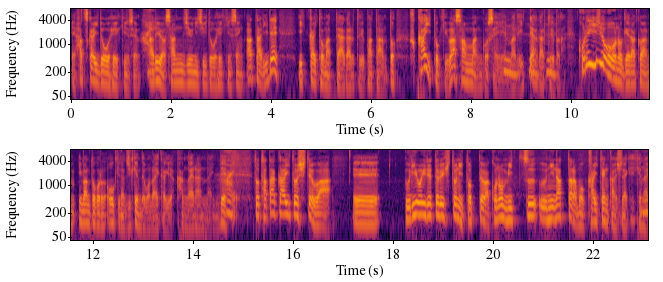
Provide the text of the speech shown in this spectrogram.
20日移動平均線、はい、あるいは30日移動平均線あたりで1回止まって上がるというパターンと、深い時は3万5千円まで行って上がるというパターン。これ以上の下落は今のところ大きな事件でもない限りは考えられないんで、はい、と戦いとしては、えー、売りを入れてる人にとってはこの3つになったらもう買い転換しなきゃいけない。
